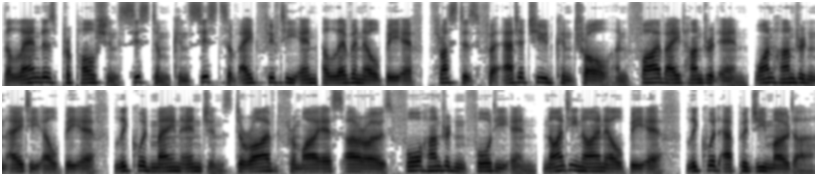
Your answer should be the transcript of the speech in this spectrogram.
The lander's propulsion system consists of 850N 11 lbf thrusters for attitude control and five 800N 180 lbf liquid main engines derived from ISRO's 440N 99 lbf liquid apogee motor.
